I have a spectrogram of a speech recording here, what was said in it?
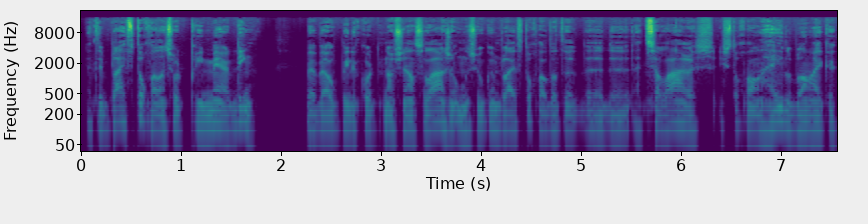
Het blijft toch wel een soort primair ding. We hebben ook binnenkort het Nationaal Salarisonderzoek. En blijft toch wel dat de, de, de- het salaris is toch wel een hele belangrijke,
